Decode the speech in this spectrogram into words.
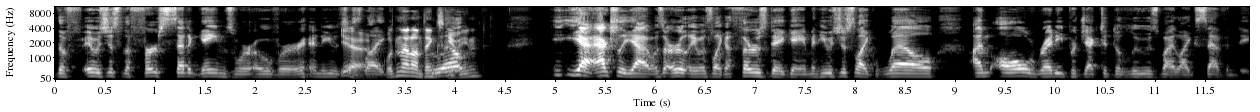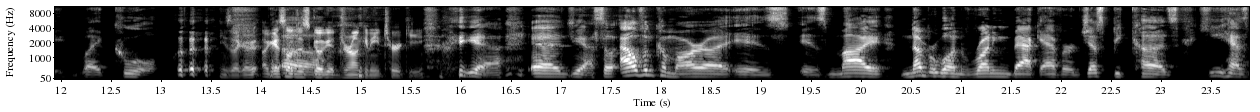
the it was just the first set of games were over, and he was yeah, just like, wasn't that on Thanksgiving? "Yeah, actually, yeah, it was early. It was like a Thursday game, and he was just like, "Well, I'm already projected to lose by like seventy. Like, cool." He's like, I, I guess I'll just go Uh, get drunk and eat turkey. yeah, and yeah. So Alvin Kamara is is my number one running back ever, just because he has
